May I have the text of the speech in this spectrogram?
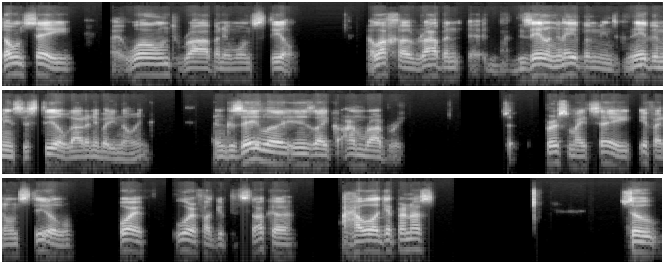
Don't say, I won't rob and I won't steal. Halacha Rabban uh, Gzela Gneva means Gneva means to steal without anybody knowing, and Gzela is like armed robbery. So a person might say, if I don't steal, or if or if I give to tzedakah, how will I get parnas? So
